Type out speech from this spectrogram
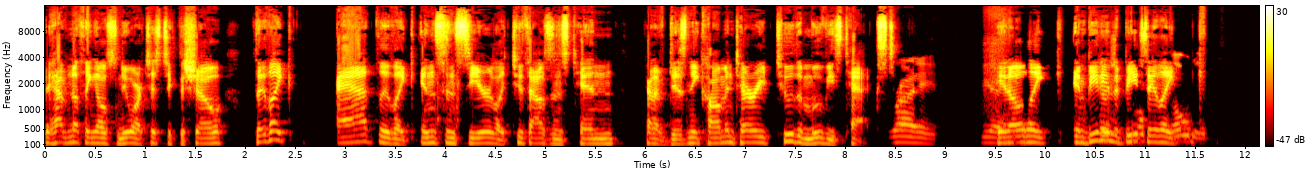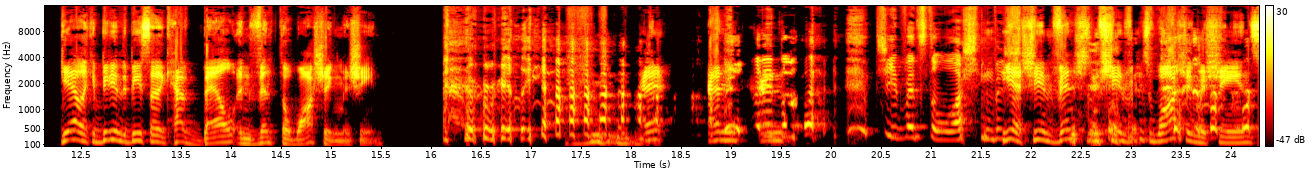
they have nothing else new artistic to show. They like add the like insincere like 2010 kind of Disney commentary to the movie's text. right. Yeah. You know, like in Beauty and the Beast, so they like bloated. yeah, like in Beauty and the Beast, they like have Belle invent the washing machine. really. And, and, and-. She invents the washing machine. yeah, she invents she invents washing machines.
